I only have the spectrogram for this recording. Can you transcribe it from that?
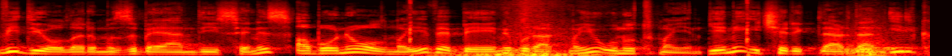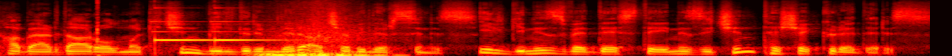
Videolarımızı beğendiyseniz abone olmayı ve beğeni bırakmayı unutmayın. Yeni içeriklerden ilk haberdar olmak için bildirimleri açabilirsiniz. İlginiz ve desteğiniz için teşekkür ederiz.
